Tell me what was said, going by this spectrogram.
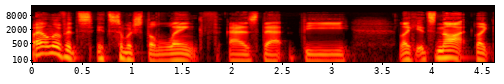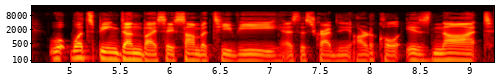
I don't know if it's it's so much the length as that the like it's not like what's being done by say Samba TV as described in the article is not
